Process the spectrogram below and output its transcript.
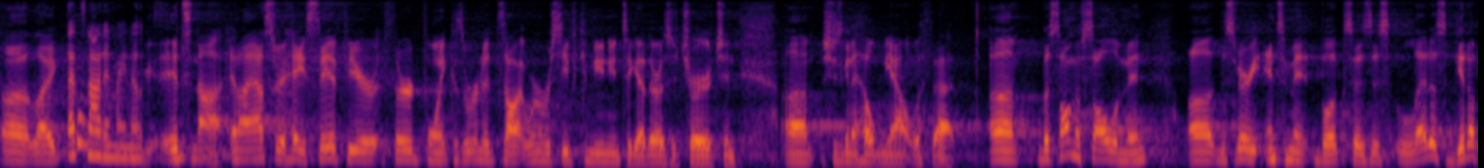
Uh, like that's not in my notes. It's not. And I asked her, "Hey, stay up here, third point, because we're going to talk. We're going to receive communion together as a church, and um, she's going to help me out with that." Um, but Song of Solomon uh, this very intimate book says this Let us get up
